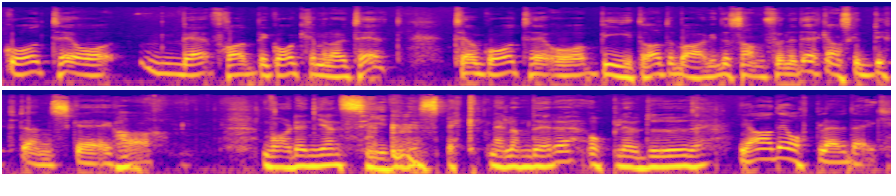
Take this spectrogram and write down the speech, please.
gå til å fra å begå kriminalitet til å gå til å bidra tilbake til samfunnet. Det er et ganske dypt ønske jeg har. Var det en gjensidig respekt mellom dere? Opplevde du det? Ja, det opplevde jeg.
